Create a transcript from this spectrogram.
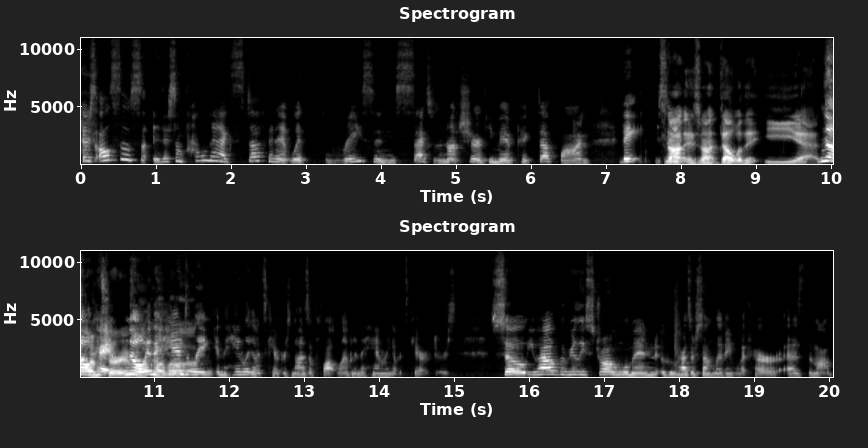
there's also some, there's some problematic stuff in it with race and sex which i'm not sure if you may have picked up on they It's so- not. It's not dealt with it yet. No, I'm okay. sure no, in the come up. handling in the handling of its characters, not as a plot line, but in the handling of its characters. So you have the really strong woman who has her son living with her as the mom.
